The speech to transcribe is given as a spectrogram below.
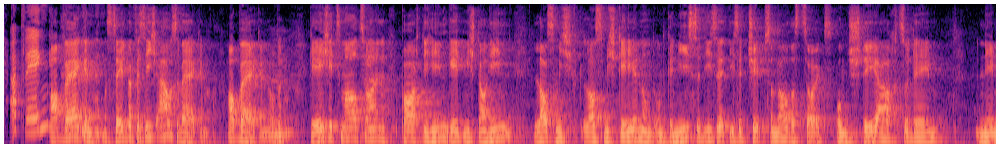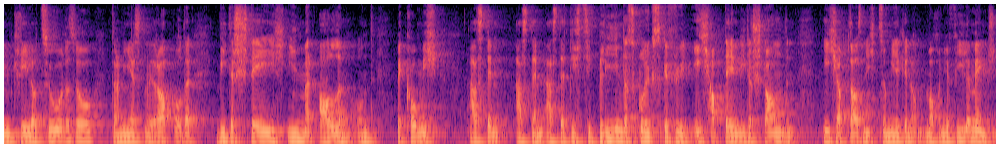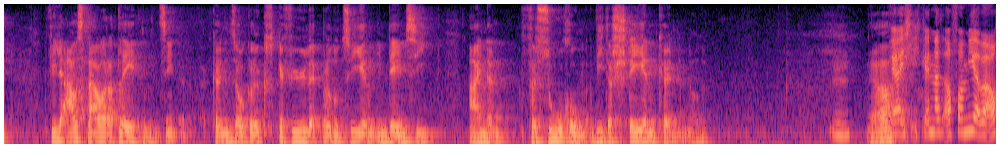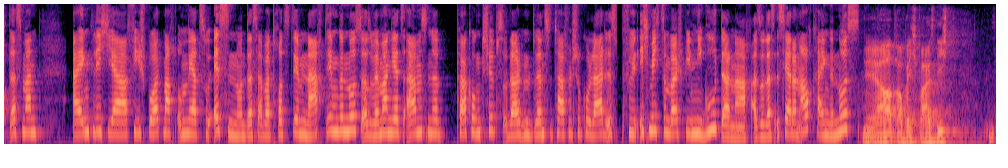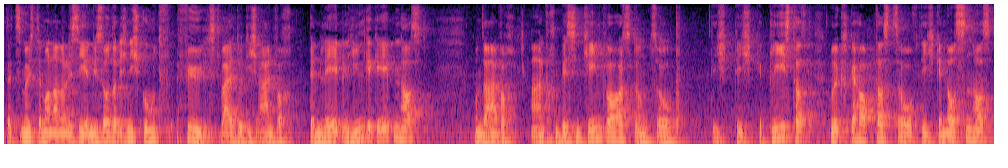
Abwägen. Abwägen, selber für sich auswägen, abwägen, oder? Mhm. Gehe ich jetzt mal zu einer Party hin, gebe mich dahin, lass mich, lass mich gehen und, und genieße diese, diese Chips und all das Zeugs und stehe auch zu dem, nehme ein Kilo zu oder so, trainierst du wieder ab oder widerstehe ich immer allem und bekomme ich aus, dem, aus, dem, aus der Disziplin das Glücksgefühl, ich habe dem widerstanden, ich habe das nicht zu mir genommen. Machen ja viele Menschen. Viele Ausdauerathleten sind, können so Glücksgefühle produzieren, indem sie einer Versuchung widerstehen können, oder? Mhm. Ja, ja ich, ich kenne das auch von mir, aber auch, dass man eigentlich ja viel Sport macht, um mehr zu essen und das aber trotzdem nach dem Genuss. Also wenn man jetzt abends eine Packung Chips oder eine ganze Tafel Schokolade isst, fühle ich mich zum Beispiel nie gut danach. Also das ist ja dann auch kein Genuss. Ja, aber ich weiß nicht, jetzt müsste man analysieren, wieso du dich nicht gut fühlst, weil du dich einfach dem Leben hingegeben hast und einfach, einfach ein bisschen Kind warst und so dich, dich gepleased hast, Glück gehabt hast, so dich genossen hast.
